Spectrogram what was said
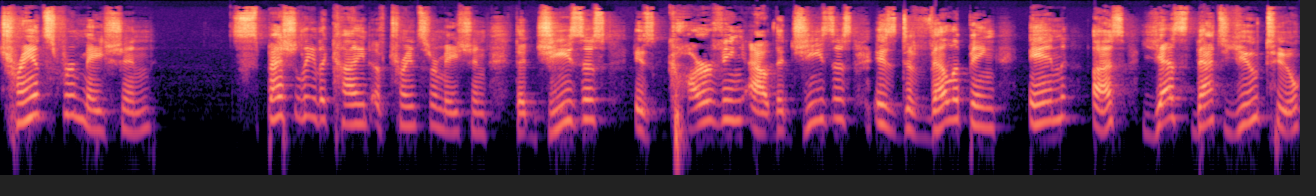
Transformation especially the kind of transformation that Jesus is carving out, that Jesus is developing in us. Yes, that's you too,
